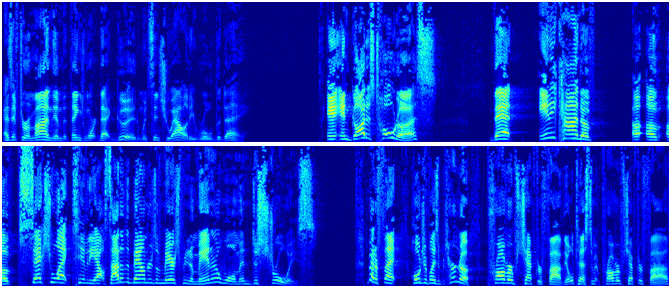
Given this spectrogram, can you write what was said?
As if to remind them that things weren't that good when sensuality ruled the day. And, and God has told us that any kind of, uh, of, of sexual activity outside of the boundaries of marriage between a man and a woman destroys. Matter of fact, hold your place, but turn to Proverbs chapter 5, the Old Testament, Proverbs chapter 5.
